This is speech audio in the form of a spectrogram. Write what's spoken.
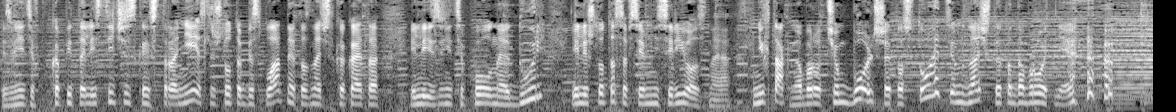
извините, в капиталистической стране, если что-то бесплатное, это значит какая-то, или, извините, полная дурь, или что-то совсем несерьезное. У них так, наоборот, чем больше это стоит, тем значит это добротнее.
